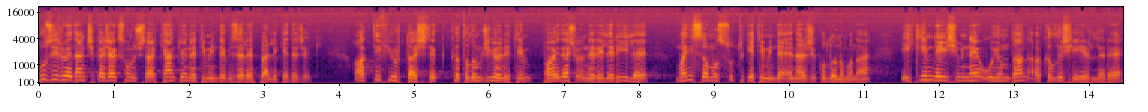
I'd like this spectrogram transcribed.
Bu zirveden çıkacak sonuçlar kent yönetiminde bize rehberlik edecek. Aktif yurttaşlık, katılımcı yönetim, paydaş önerileriyle Manisa'mız su tüketiminde enerji kullanımına, iklim değişimine uyumdan akıllı şehirlere,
